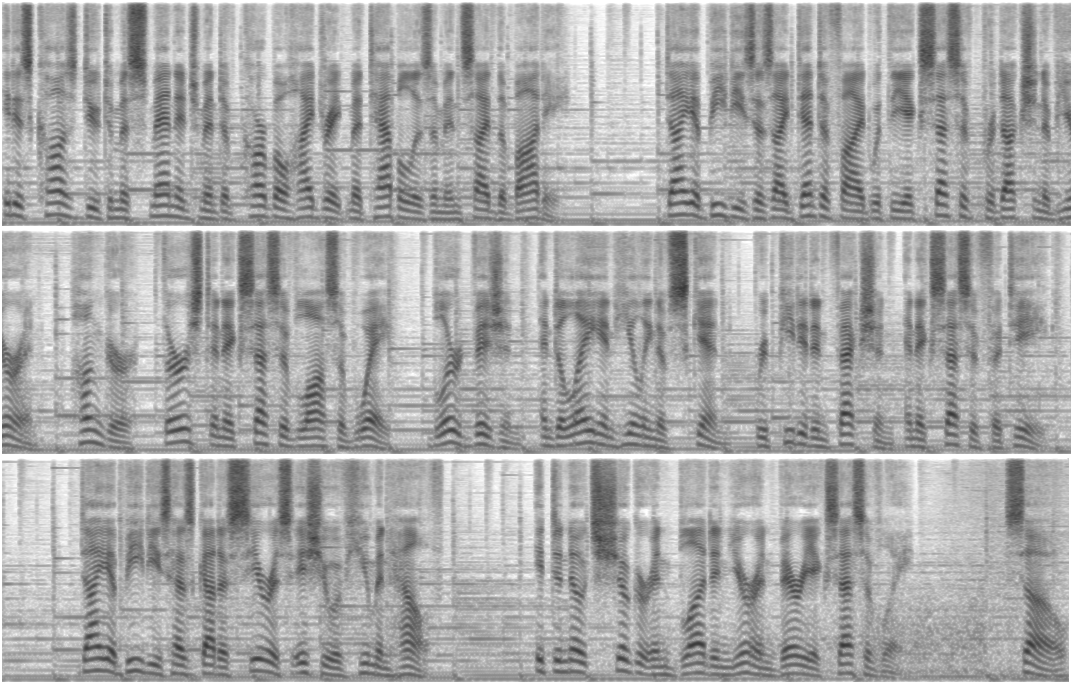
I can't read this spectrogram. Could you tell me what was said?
It is caused due to mismanagement of carbohydrate metabolism inside the body. Diabetes is identified with the excessive production of urine, hunger, thirst and excessive loss of weight, blurred vision, and delay in healing of skin, repeated infection, and excessive fatigue. Diabetes has got a serious issue of human health. It denotes sugar in blood and urine very excessively. So,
